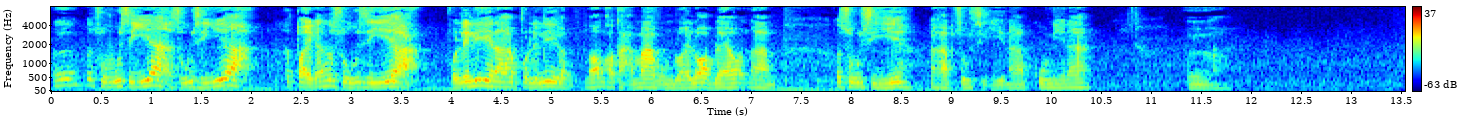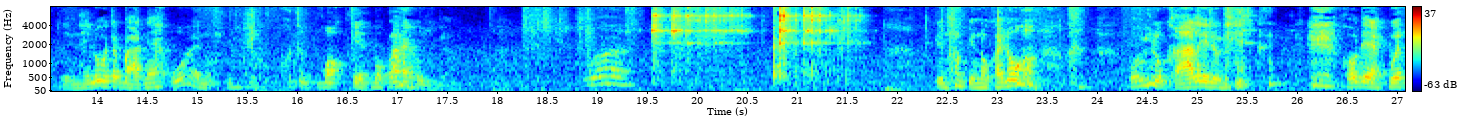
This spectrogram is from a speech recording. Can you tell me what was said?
เออก็สูสีอะสูสีอะถ้าต่อยกันก็สูสีอะฟอร์เรลี่นะครับฟอร์เรลี่กับน้องเขาถามมาผมร้อยรอบแล้วนะครับก็สูสีนะครับ สูสีนะครับคู่นี้นะเออ เล่นไฮโลจากบาทเนี่ยโอ้ยหนูเขาจะบอกเฟซบอกไล่เขาอีกอะว้าเรียนมาเป็นหนกไฮโลผมมีลูกค้าเลยเดี๋ยวนี้ เขาแดกเบิด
